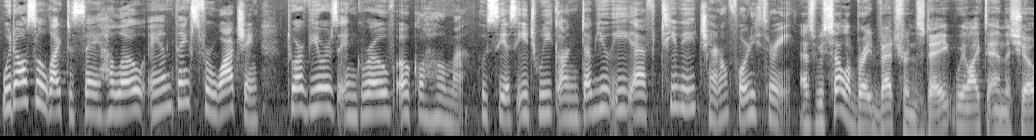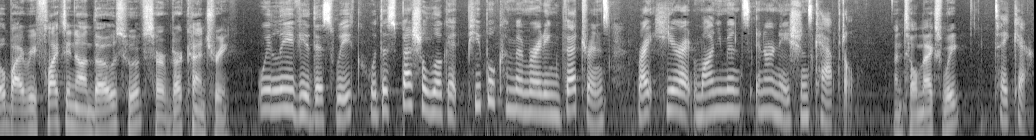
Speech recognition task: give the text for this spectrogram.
We'd also like to say hello and thanks for watching to our viewers in Grove, Oklahoma, who see us each week on WEF TV Channel 43. As we celebrate Veterans Day, we like to end the show by reflecting on those who have served our country. We leave you this week with a special look at people commemorating veterans right here at monuments in our nation's capital. Until next week, take care.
